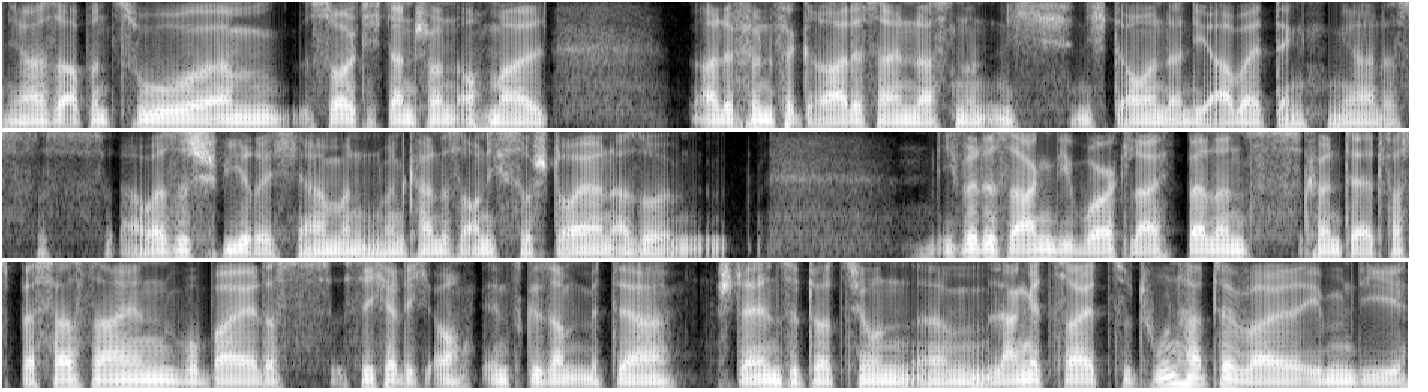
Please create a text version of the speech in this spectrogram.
ja, so ab und zu ähm, sollte ich dann schon auch mal alle fünf gerade sein lassen und nicht, nicht dauernd an die Arbeit denken. Ja, das, das, aber es ist schwierig, ja. Man, man kann das auch nicht so steuern. Also ich würde sagen, die Work-Life-Balance könnte etwas besser sein, wobei das sicherlich auch insgesamt mit der Stellensituation ähm, lange Zeit zu tun hatte, weil eben die,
